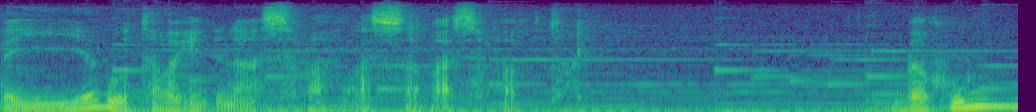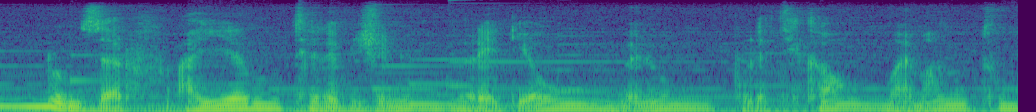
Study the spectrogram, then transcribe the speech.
በየቦታው ይህንን ሀሳብ አስፋፍቷል። በሁሉም ዘርፍ አየሩ፣ ቴሌቪዥኑ፣ ሬዲዮው፣ ምኑም፣ ፖለቲካውም፣ ሃይማኖቱም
